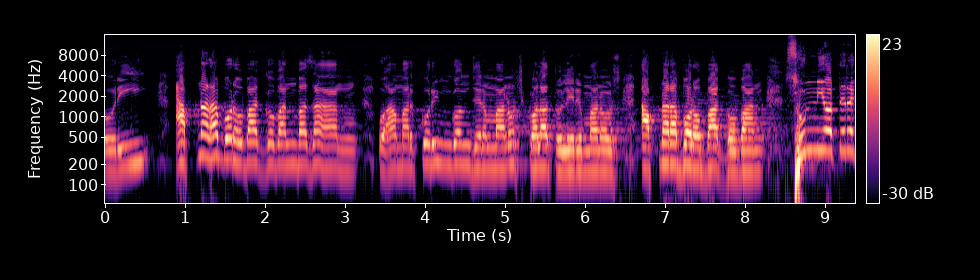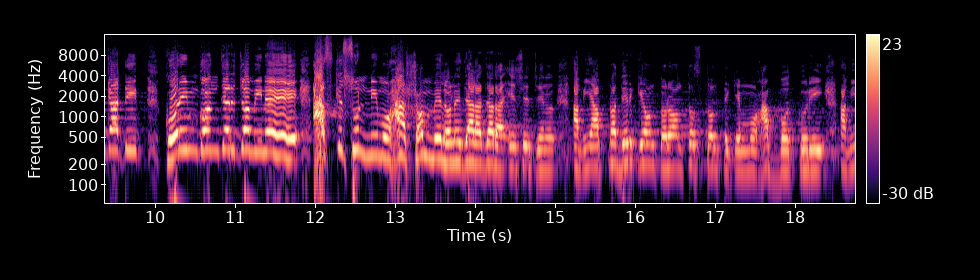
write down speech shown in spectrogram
করি আপনারা বড় ভাগ্যবান বাজান। ও আমার করিমগঞ্জের মানুষ, কলাতলির মানুষ, আপনারা বড় ভাগ্যবান। সুন্নিয়তের গাটি করিমগঞ্জের জমিনে, আজকে সুন্নি মহাসম্মেলনে যারা যারা এসেছেন, আমি আপনাদেরকে অন্তর অন্তঃস্থল থেকে মোহাব্বত করি, আমি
